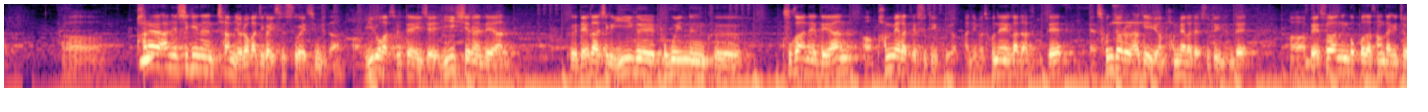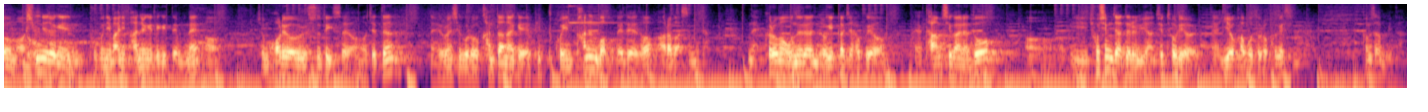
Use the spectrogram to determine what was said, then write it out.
어, 팔아야 하는 시기는 참 여러 가지가 있을 수가 있습니다. 어, 위로 갔을 때 이제 이익 실현에 대한 그 내가 지금 이익을 보고 있는 그 구간에 대한 어, 판매가 될 수도 있고요. 아니면 손해가 났을 때 예, 손절을 하기 위한 판매가 될 수도 있는데 어, 매수하는 것보다 상당히 좀 어, 심리적인 부분이 많이 반영이 되기 때문에 어, 좀 어려울 수도 있어요. 어쨌든 네, 이런 식으로 간단하게 비트코인 파는 법에 대해서 알아봤습니다. 네, 그러면 오늘은 여기까지 하고요. 네, 다음 시간에도 어, 이 초심자들을 위한 tutorial 네, 이어가 보도록 하겠습니다. 감사합니다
